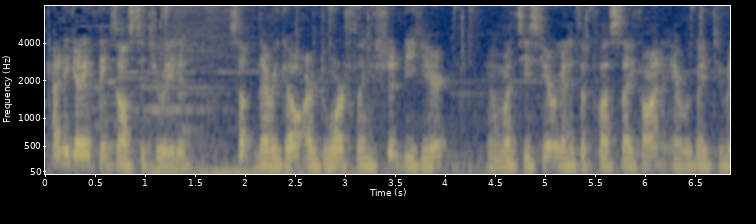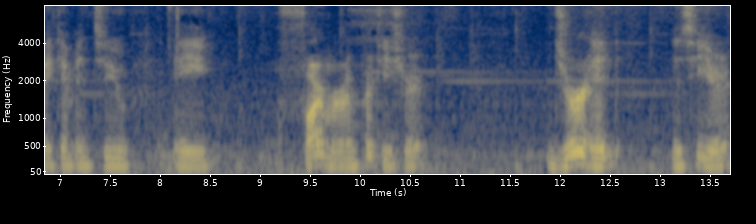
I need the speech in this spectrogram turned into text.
kind of getting things all situated. So there we go. Our dwarfling should be here. And once he's here, we're to hit the plus icon, and we're going to make him into a farmer, I'm pretty sure. Jurhid is here.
